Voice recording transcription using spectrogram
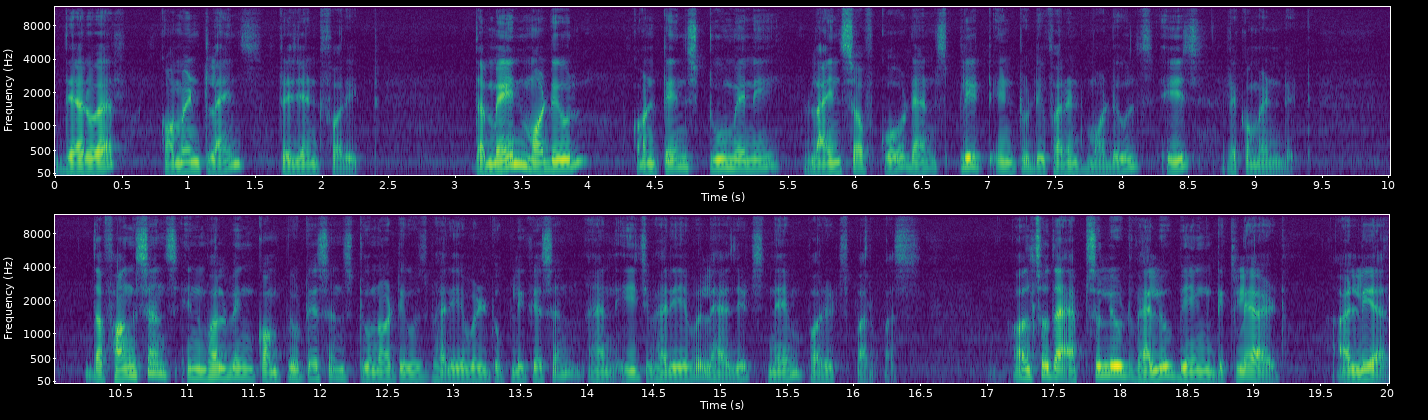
there were comment lines present for it. The main module contains too many lines of code and split into different modules is recommended. The functions involving computations do not use variable duplication and each variable has its name for its purpose. Also the absolute value being declared earlier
